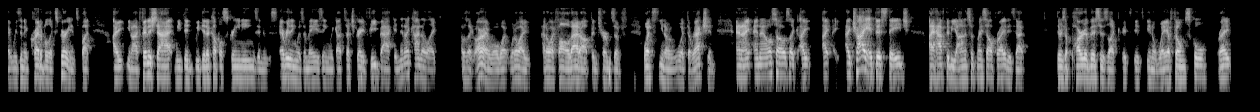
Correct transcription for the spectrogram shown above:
I was an incredible experience, but. I, you know, I finished that. We did, we did a couple screenings, and it was everything was amazing. We got such great feedback, and then I kind of like, I was like, all right, well, what, what do I, how do I follow that up in terms of what's, you know, what direction? And I and I also I was like I I I try at this stage I have to be honest with myself right? Is that there's a part of this is like it's it's in a way a film school right?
